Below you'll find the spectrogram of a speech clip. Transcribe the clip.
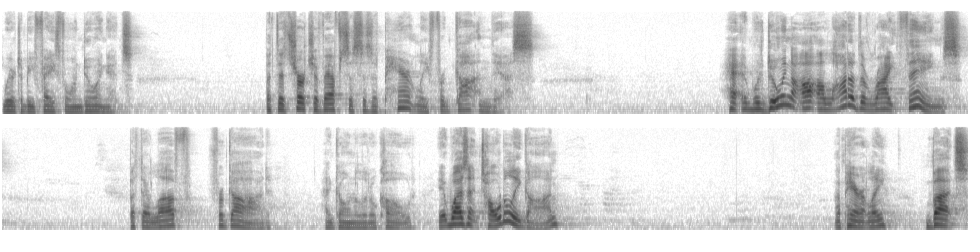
We are to be faithful in doing it. But the church of Ephesus has apparently forgotten this. We're doing a, lot of the right things, but their love for God had gone a little cold. It wasn't totally gone, apparently, but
